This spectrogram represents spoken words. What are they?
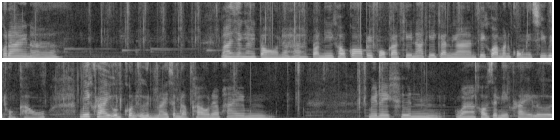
ก็ได้นะ มายังไงต่อนะคะ ตอนนี้เขาก็ไปโฟกัสที่หน้าที่การงานที่ความมั่นคงในชีวิตของเขา มีใครอุ่นคนอื่นไหมสำหรับเขาเนี่ยไพ่มันไม่ได้ขึ้นว่าเขาจะมีใครเลย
